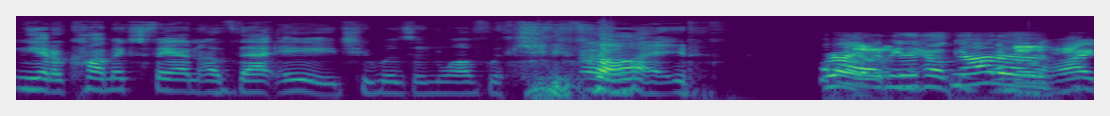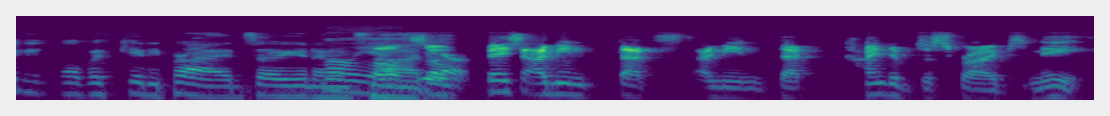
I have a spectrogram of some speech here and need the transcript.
you know comics fan of that age who was in love with Kitty Pryde. Well, Right. I mean, It's how can not I mean, a- I'm in love with Kitty Pryde, so you know, Well, it's yeah. Well, not. so Yeah. basically, I mean, that's, I mean, that kind of describes me.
